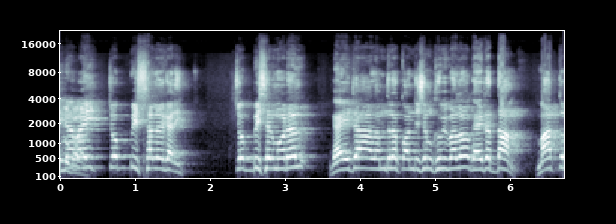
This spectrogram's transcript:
এটা ভাই চব্বিশ সালের গাড়ি। চব্বিশের মডেল গাড়িটা আলহামদুলিল্লাহ কন্ডিশন খুবই ভালো। গাড়িটার দাম মাত্র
